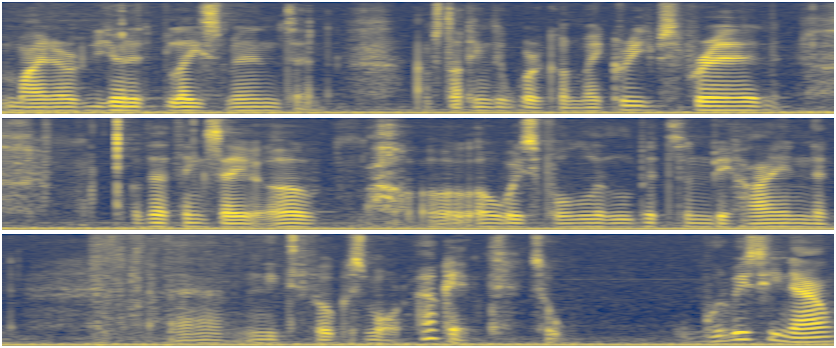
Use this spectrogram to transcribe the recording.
minor unit placement, and I'm starting to work on my creep spread. The things I oh, oh, always fall a little bit in behind and uh, need to focus more. Okay, so what we see now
